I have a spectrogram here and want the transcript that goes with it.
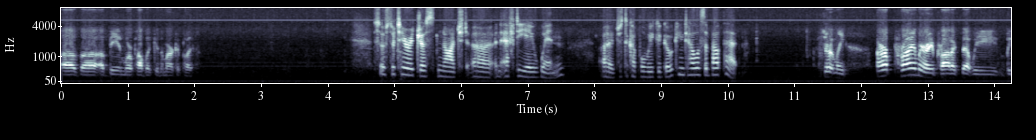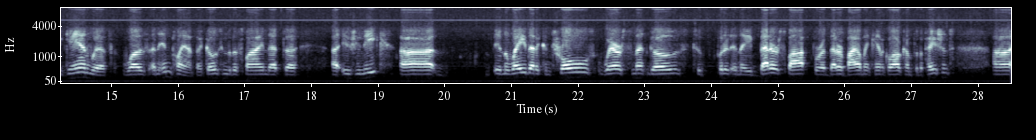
of, of being more public in the marketplace. So Sotera just notched uh, an FDA win uh, just a couple weeks ago. Can you tell us about that? Certainly. Our primary product that we began with was an implant that goes into the spine that uh, uh, is unique uh, in the way that it controls where cement goes to put it in a better spot for a better biomechanical outcome for the patient, uh,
